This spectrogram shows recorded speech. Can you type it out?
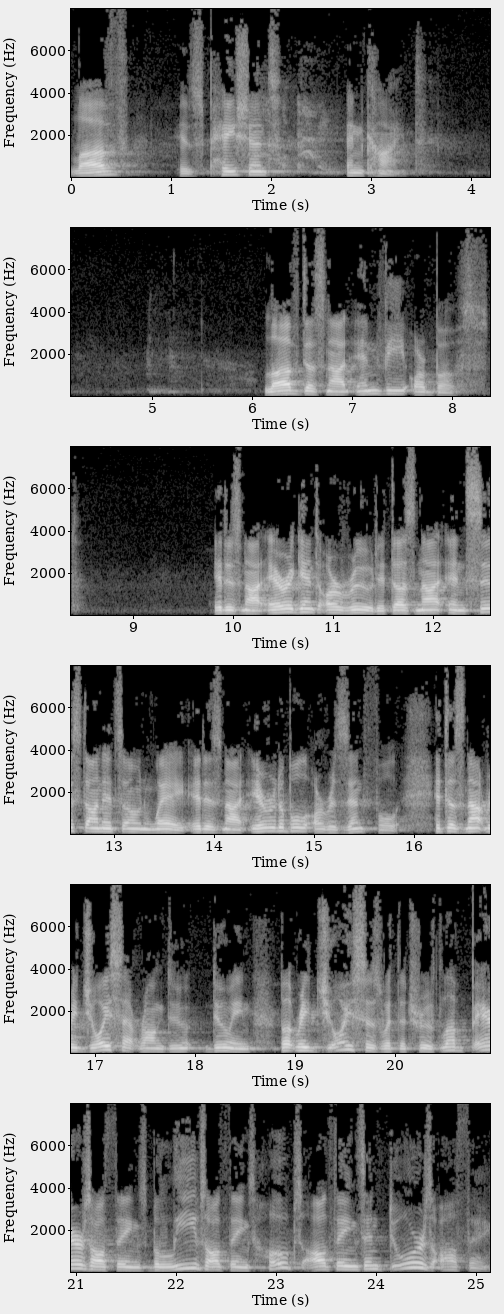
Love is patient and kind. Love does not envy or boast. It is not arrogant or rude. It does not insist on its own way. It is not irritable or resentful. It does not rejoice at wrongdoing, but rejoices with the truth. Love bears all things, believes all things, hopes all things, endures all things.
